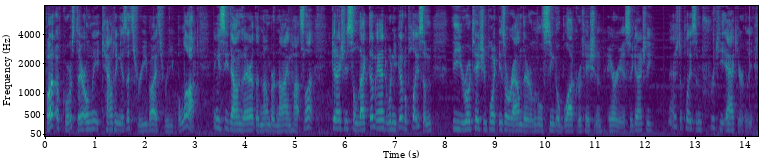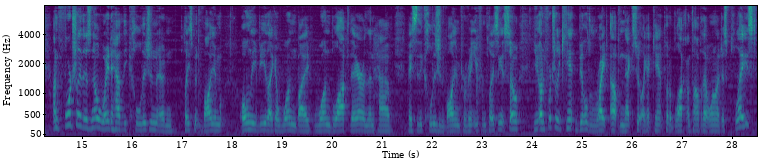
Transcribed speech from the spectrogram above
But, of course, they're only counting as a 3x3 block. And you see down there at the number 9 hot slot, can actually select them, and when you go to place them, the rotation point is around their little single block rotation area, so you can actually manage to place them pretty accurately. Unfortunately, there's no way to have the collision and placement volume only be like a one by one block there and then have basically the collision volume prevent you from placing it. So you unfortunately can't build right up next to it, like I can't put a block on top of that one I just placed.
